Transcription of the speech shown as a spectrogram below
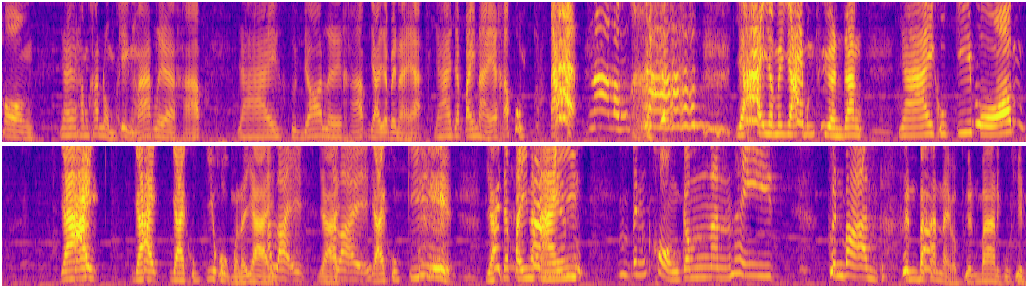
ทอง ยายทำขนมเก่งมากเลยอะครับ ยายสุดยอดเลยครับ ยายจะไปไหนอะยายจะไปไหนอะครับ ผมอะน่าลำคาญยายทำไมยายมึงเถื่อนจัง ยายคุกกี้ผม ยาย ยายยายคุกกี้หกหมาแล้วยาย อะไรยาย อะไร ยายคุกกี้ ยายจะไปไหน มันเป็นของกำนันให้เพื่อนบ้าน เพื่อนบ้านไหนวะเพื่อนบ้านกูเห็น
